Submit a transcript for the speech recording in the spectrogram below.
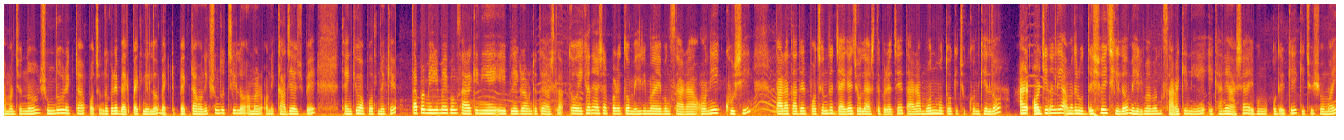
আমার জন্য সুন্দর একটা পছন্দ করে ব্যাকপ্যাক নিল। ব্যাকটা ব্যাগটা অনেক সুন্দর ছিল, আমার অনেক কাজে আসবে। থ্যাংক ইউ আপু আপনাকে। তারপর মেহরিমা এবং সারাকে নিয়ে এই প্লেগ্রাউন্ডটাতে আসলাম। তো এখানে আসার পরে তো মেহরিমা এবং সারা অনেক খুশি। তারা তাদের পছন্দের জায়গায় চলে আসতে পেরেছে। তারা মন মতো কিছুক্ষণ খেললো। আর অরিজিনালি আমাদের উদ্দেশ্যই ছিল মেহরিমা এবং সারাকে নিয়ে এখানে আসা এবং ওদেরকে কিছু সময়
